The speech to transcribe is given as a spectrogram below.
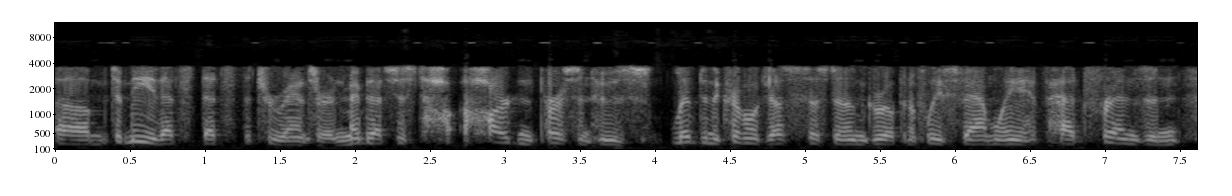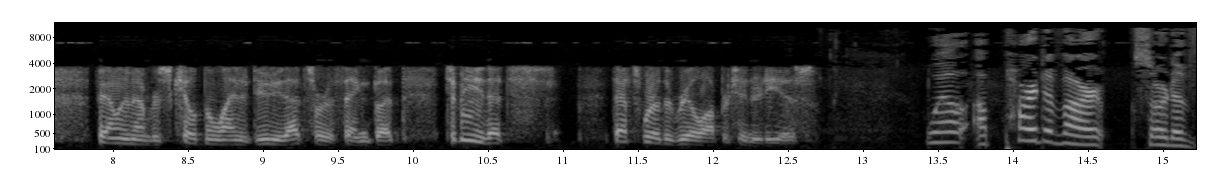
um, to me, that's that's the true answer. And maybe that's just a hardened person who's lived in the criminal justice system, grew up in a police family, have had friends and family members killed in the line of duty, that sort of thing. But to me, that's that's where the real opportunity is. Well, a part of our sort of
